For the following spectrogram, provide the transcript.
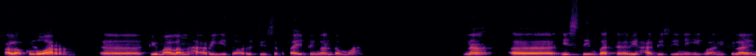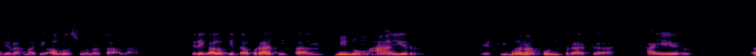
Kalau keluar e, di malam hari itu harus disertai dengan teman. Nah, e, istimbat dari hadis ini ikhwan fillah yang dirahmati Allah SWT. Jadi kalau kita perhatikan, minum air ya, di mana pun berada, air e,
